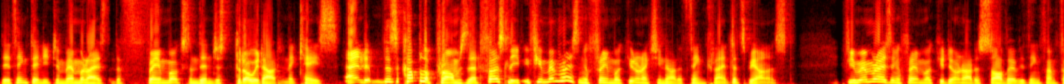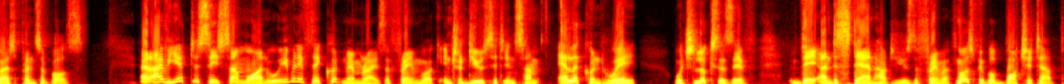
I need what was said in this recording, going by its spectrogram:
They think they need to memorize the frameworks and then just throw it out in a case. And there's a couple of problems that. Firstly, if you're memorizing a framework, you don't actually know how to think, right? Let's be honest. If you're memorizing a framework, you don't know how to solve everything from first principles. And I've yet to see someone who, even if they could memorize a framework, introduce it in some eloquent way which looks as if they understand how to use the framework. Most people botch it up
